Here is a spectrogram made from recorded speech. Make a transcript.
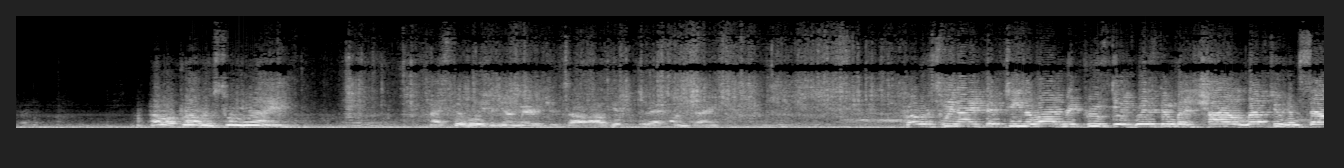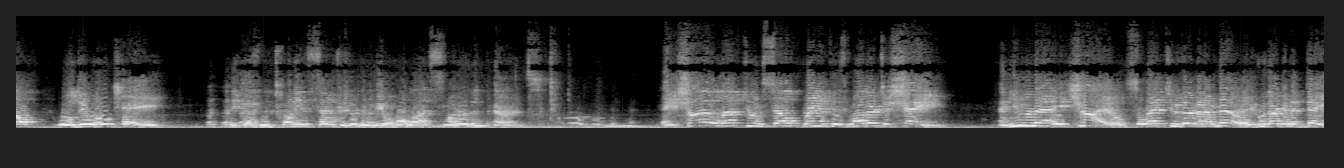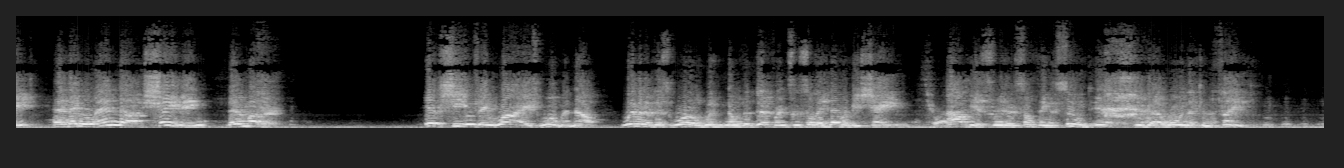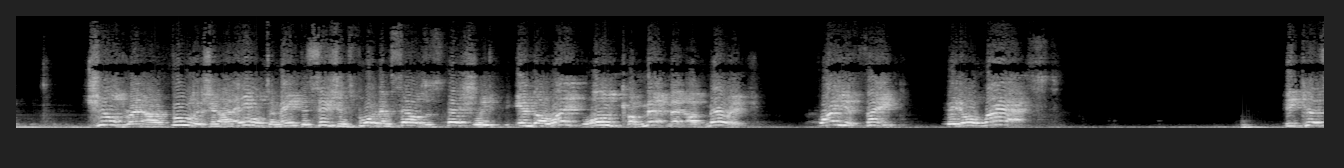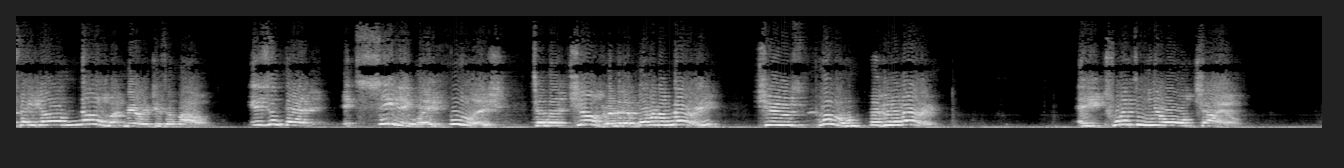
How about Proverbs 29? I still believe in young marriages. I'll, I'll get to that sometime. Proverbs 29, 15, the rod and reproof give wisdom, but a child left to himself will do okay because in the 20th century, they're going to be a whole lot smarter than parents. A child left to himself bringeth his mother to shame. And you let a child select who they're going to marry, who they're going to date, and they will end up shaming their mother. If she is a wise woman. Now, women of this world wouldn't know the difference, and so they'd never be shamed. That's right. Obviously, there's something assumed here. You've got a woman that can think. Children are foolish and unable to make decisions for themselves, especially in the lifelong commitment of marriage. Why do you think they don't last? Because they don't know what marriage is about. Isn't that exceedingly foolish to let children that have never been married choose who they're going to marry? A 20-year-old child,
